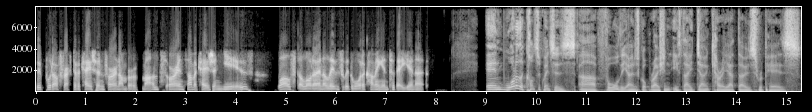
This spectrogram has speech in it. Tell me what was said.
who put off rectification for a number of months or in some occasion years whilst a lot owner lives with water coming into their unit. And what are the consequences uh, for the owners corporation if they don't carry out those repairs?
